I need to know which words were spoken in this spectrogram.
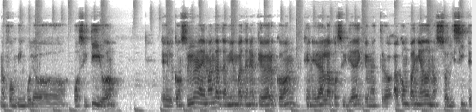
no fue un vínculo positivo. El construir una demanda también va a tener que ver con generar la posibilidad de que nuestro acompañado nos solicite.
